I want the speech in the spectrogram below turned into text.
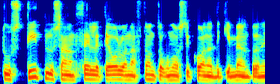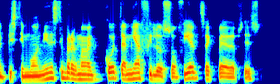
τους τίτλους, αν θέλετε, όλων αυτών των γνωστικών αντικειμένων των επιστημών. Είναι στην πραγματικότητα μια φιλοσοφία της εκπαίδευσης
